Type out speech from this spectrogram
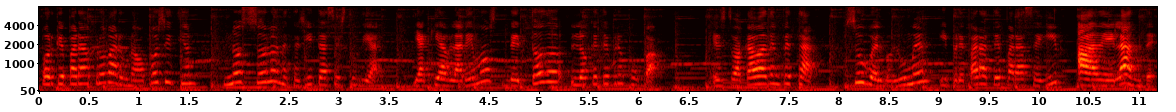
Porque para aprobar una oposición no solo necesitas estudiar, y aquí hablaremos de todo lo que te preocupa. Esto acaba de empezar, sube el volumen y prepárate para seguir adelante.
